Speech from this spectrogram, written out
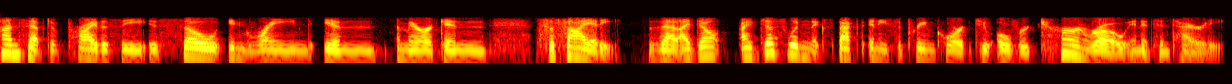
concept of privacy is so ingrained in American society that I don't I just wouldn't expect any Supreme Court to overturn Roe in its entirety.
